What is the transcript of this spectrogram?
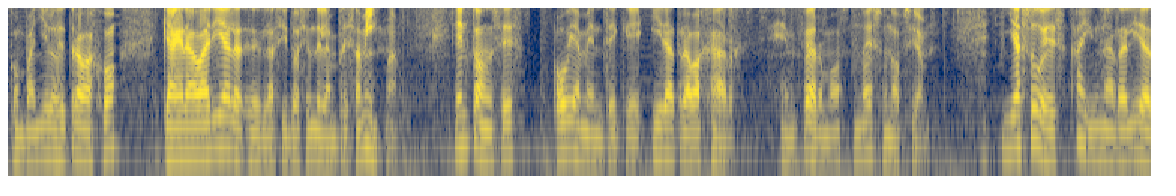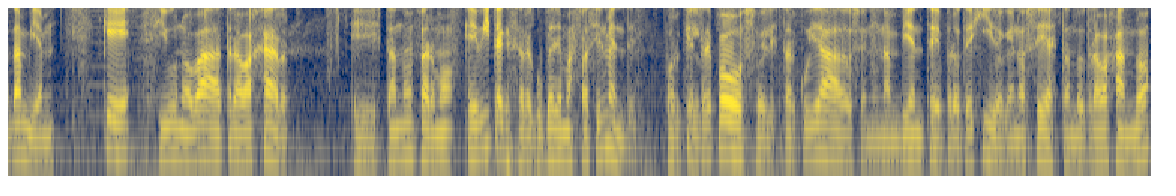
compañeros de trabajo que agravaría la, la situación de la empresa misma. Entonces, obviamente que ir a trabajar enfermos no es una opción. Y a su vez hay una realidad también que si uno va a trabajar eh, estando enfermo, evita que se recupere más fácilmente, porque el reposo, el estar cuidados en un ambiente protegido que no sea estando trabajando,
